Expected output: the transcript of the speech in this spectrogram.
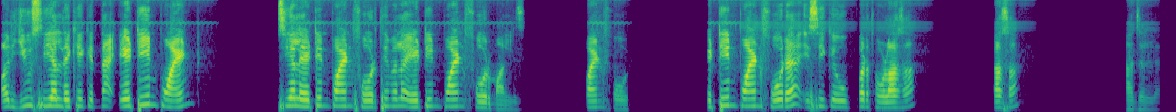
और यू सी एल देखिए कितना 18 point C L eighteen point four थी मतलब एटीन पॉइंट फोर मान लीजिए point four eighteen point four है, इसी के ऊपर थोड़ा सा थोड़ा सा आ चल जाए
